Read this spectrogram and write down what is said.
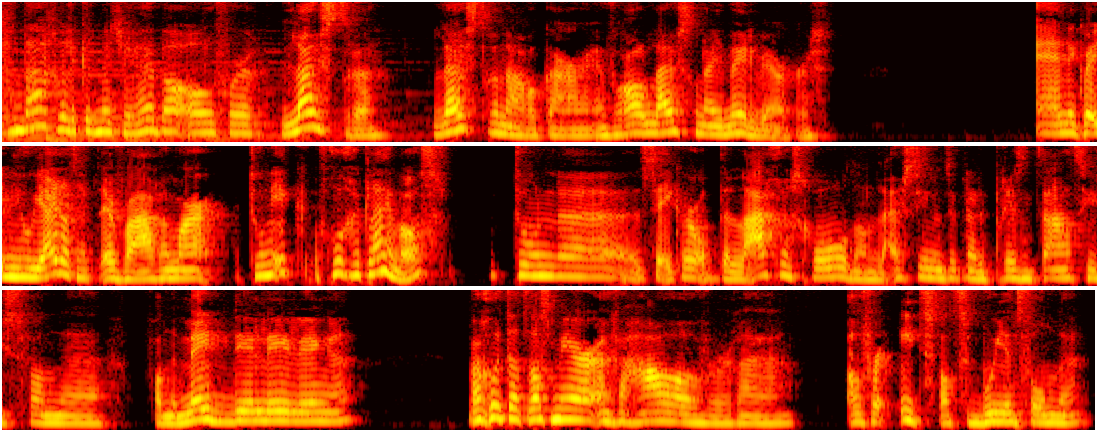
vandaag wil ik het met je hebben over luisteren. Luisteren naar elkaar en vooral luisteren naar je medewerkers. En ik weet niet hoe jij dat hebt ervaren, maar toen ik vroeger klein was, toen, uh, zeker op de lagere school, dan luister je natuurlijk naar de presentaties van, uh, van de medeleerlingen. Maar goed, dat was meer een verhaal over, uh, over iets wat ze boeiend vonden.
